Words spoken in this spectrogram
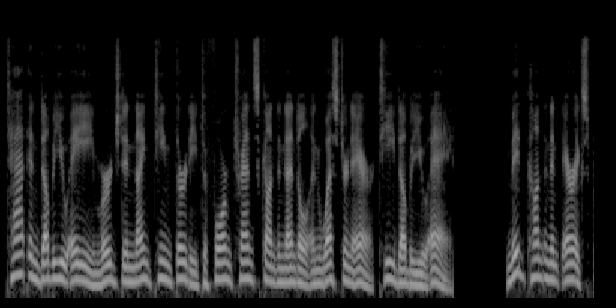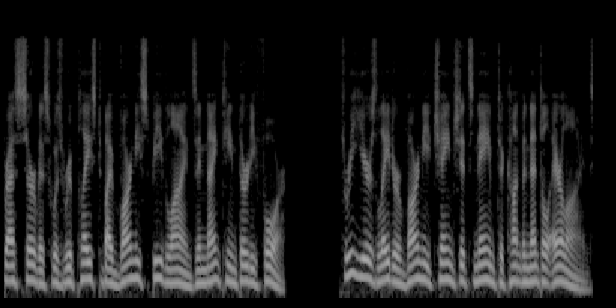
TAT and WAE merged in 1930 to form Transcontinental and Western Air TWA. Mid-Continent Air Express service was replaced by Varney Speed Lines in 1934. Three years later Varney changed its name to Continental Airlines.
